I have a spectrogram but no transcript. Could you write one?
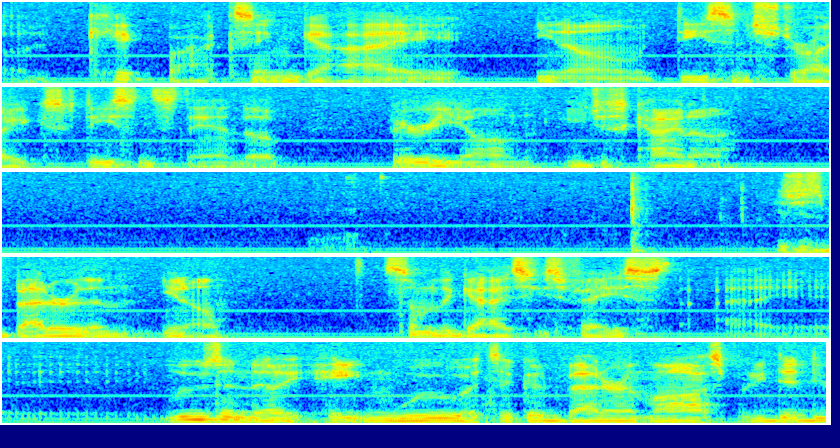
a kickboxing guy. You know, decent strikes, decent stand up, very young. He just kind of is just better than you know some of the guys he's faced. I, losing to Hayton Wu, it's a good veteran loss, but he did do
